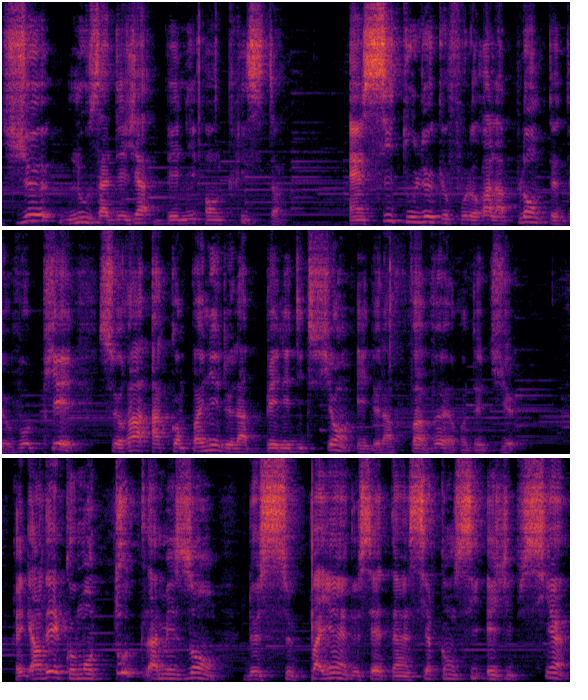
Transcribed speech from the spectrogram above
Dieu nous a déjà bénis en Christ. Ainsi, tout lieu que foulera la plante de vos pieds sera accompagné de la bénédiction et de la faveur de Dieu. Regardez comment toute la maison de ce païen, de cet incirconcis égyptien,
